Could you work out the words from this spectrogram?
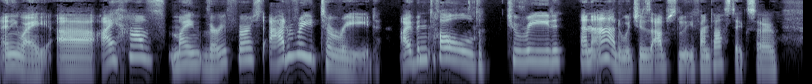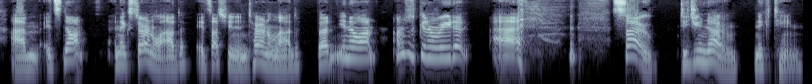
Anyway, uh, I have my very first ad read to read. I've been told to read an ad, which is absolutely fantastic. So um, it's not an external ad; it's actually an internal ad. But you know what? I'm just going to read it. Uh, so, did you know Nikatine?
